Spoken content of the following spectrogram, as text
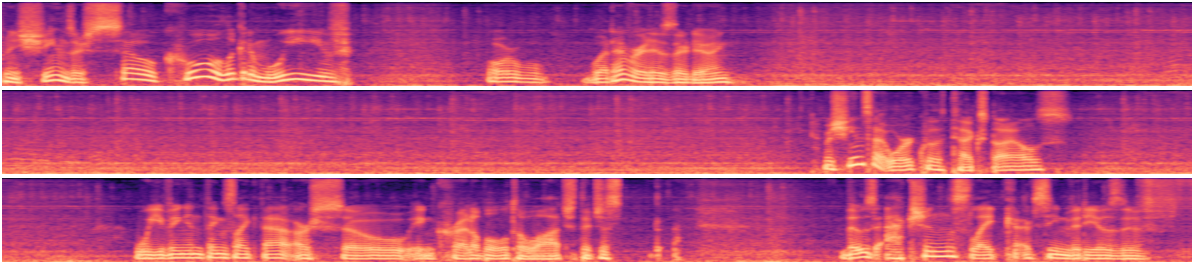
These machines are so cool. Look at them weave. Or whatever it is they're doing. Machines that work with textiles, weaving and things like that are so incredible to watch. They're just... Those actions, like I've seen videos of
